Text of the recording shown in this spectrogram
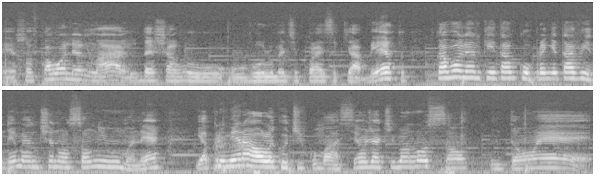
É, eu só ficava olhando lá, eu deixava o, o volume de price aqui aberto, ficava olhando quem tava comprando, quem tava vendendo, mas eu não tinha noção nenhuma, né? E a primeira uhum. aula que eu tive com o Marcel, eu já tive uma noção. Então é,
